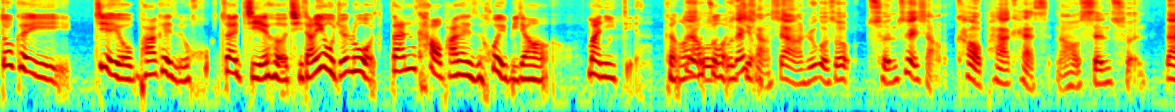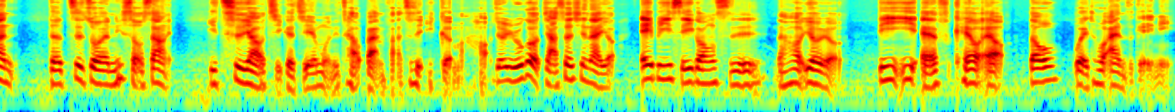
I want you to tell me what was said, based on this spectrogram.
都可以。借由 p a c k a g e 再结合其他，因为我觉得如果单靠 p a c k a g e 会比较慢一点，可能对我，我在要做很久。想象啊，如果说纯粹想靠 podcast 然后生存，那的制作人你手上一次要几个节目，你才有办法，这是一个嘛。好，就如果假设现在有 A、B、C 公司，然后又有 D、E、F、KOL 都委托案子给你，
